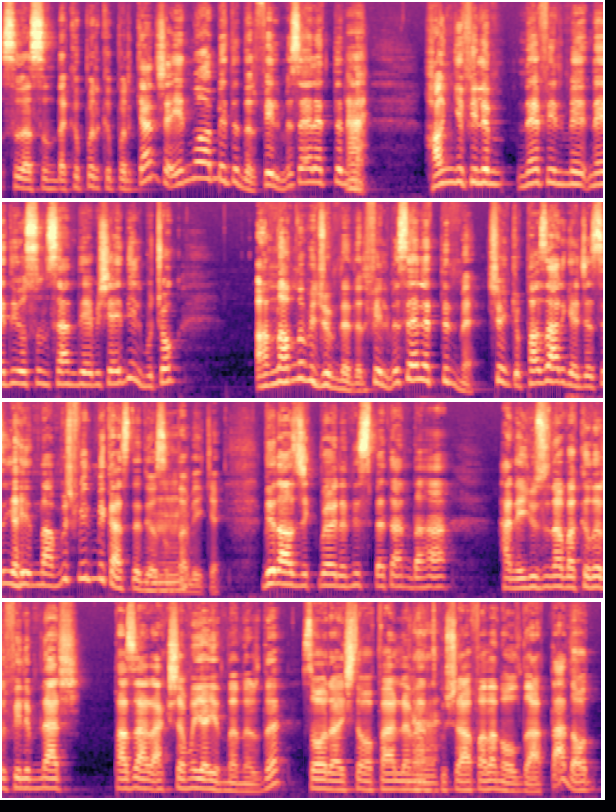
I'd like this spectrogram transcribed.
sırasında kıpır kıpırken şeyin muhabbetidir. Filmi seyrettin mi? Hangi film, ne filmi, ne diyorsun sen diye bir şey değil. Bu çok anlamlı bir cümledir. Filmi seyrettin mi? Çünkü pazar gecesi yayınlanmış filmi kastediyorsun tabii ki. Birazcık böyle nispeten daha hani yüzüne bakılır filmler pazar akşamı yayınlanırdı. Sonra işte o parlament He. kuşağı falan oldu hatta da o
